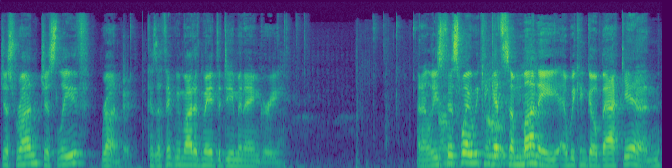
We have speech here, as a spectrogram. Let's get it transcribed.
just run, just leave, run. Because I think we might have made the demon angry. And at least this way we can get Oh, some yeah. money and we can go back in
